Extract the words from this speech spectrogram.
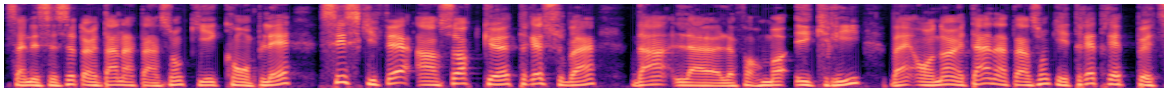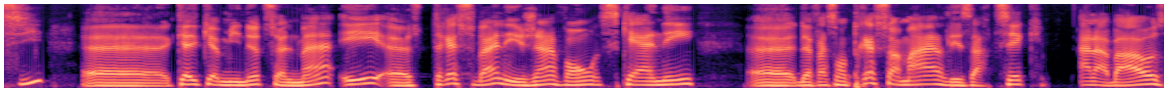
ça nécessite un temps d'attention qui est complet. C'est ce qui fait en sorte que très souvent, dans le format écrit, ben on a un temps d'attention qui est très très petit, euh, quelques minutes seulement, et euh, très souvent les gens vont scanner euh, de façon très sommaire les articles à la base.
